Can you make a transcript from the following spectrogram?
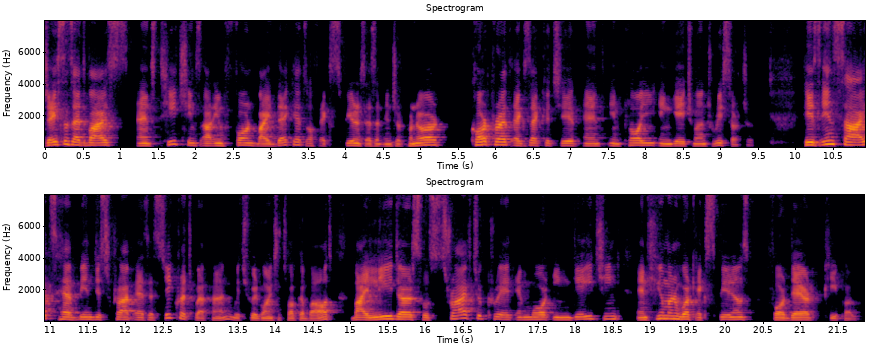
Jason's advice and teachings are informed by decades of experience as an entrepreneur, corporate executive, and employee engagement researcher. His insights have been described as a secret weapon, which we're going to talk about, by leaders who strive to create a more engaging and human work experience for their people.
